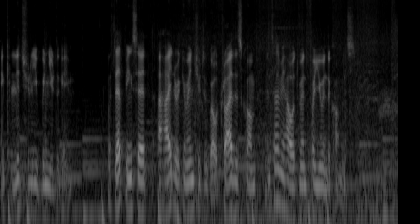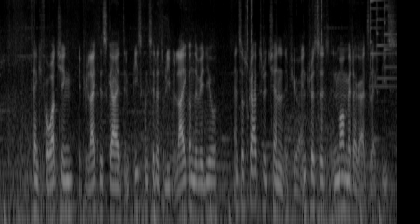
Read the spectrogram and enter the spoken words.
and can literally win you the game. With that being said, I highly recommend you to go try this comp and tell me how it went for you in the comments. Thank you for watching, if you like this guide then please consider to leave a like on the video and subscribe to the channel if you are interested in more meta guides like these.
